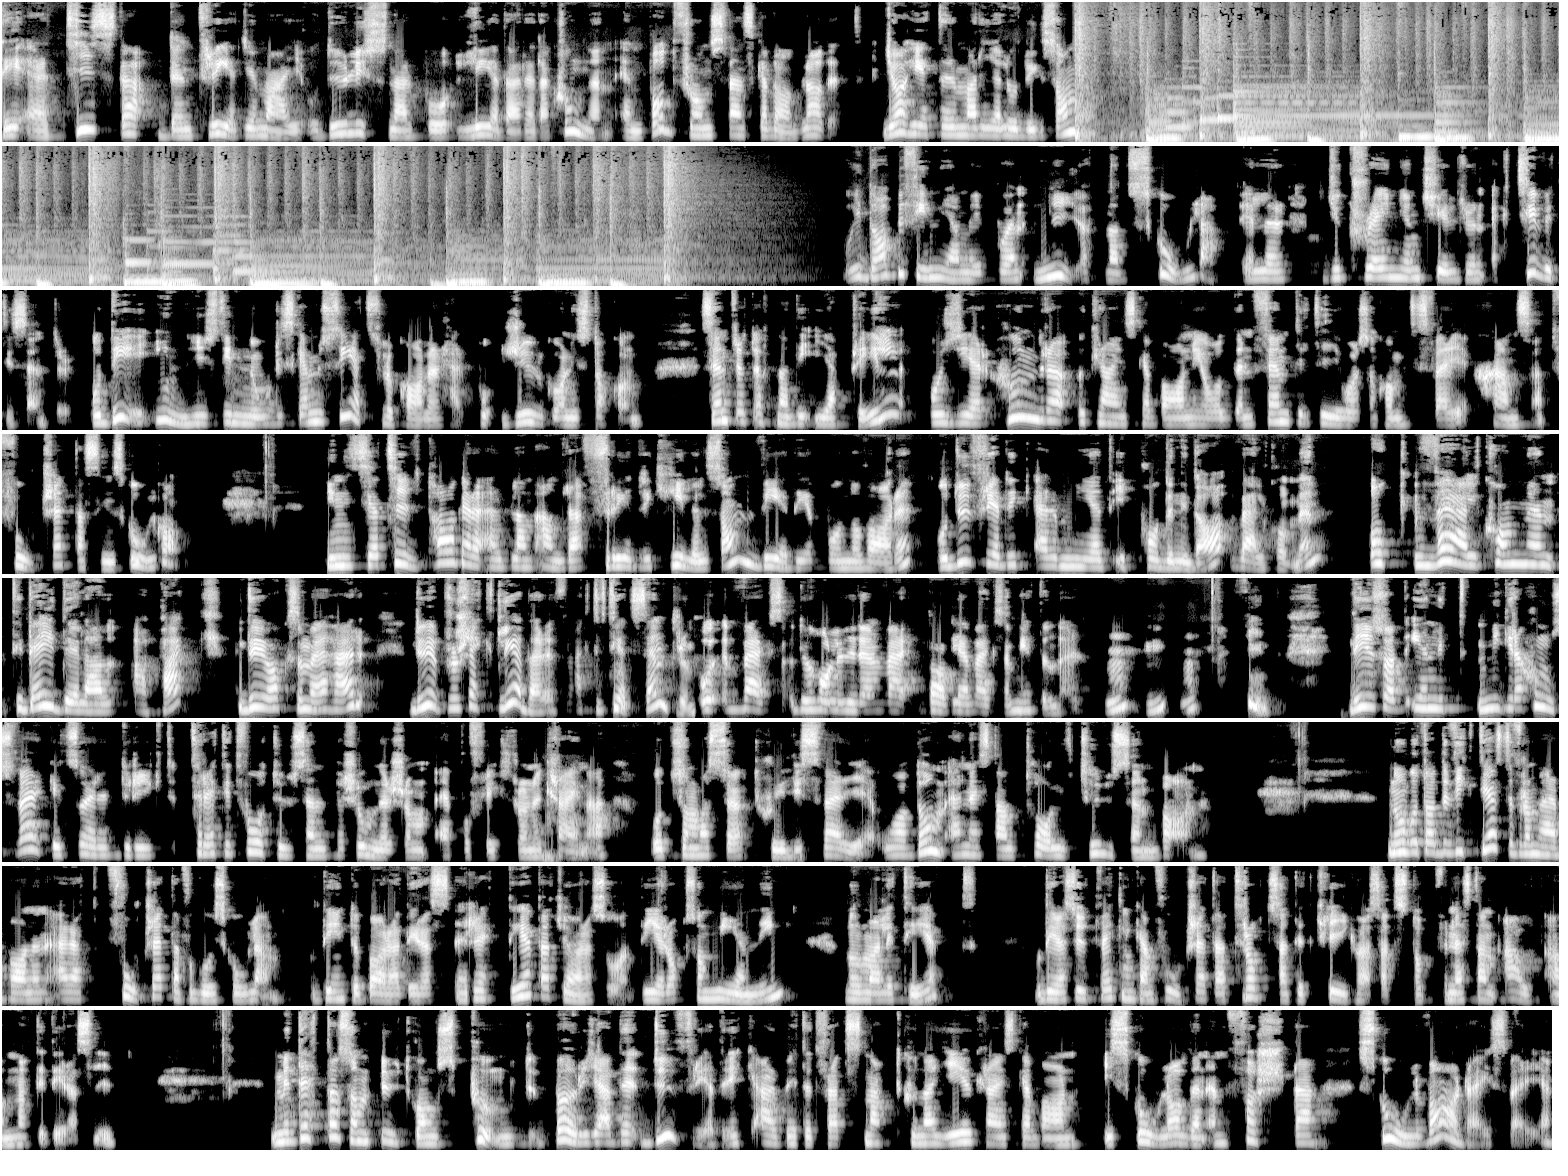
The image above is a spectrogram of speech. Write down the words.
Det är tisdag den 3 maj och du lyssnar på Ledarredaktionen, en podd från Svenska Dagbladet. Jag heter Maria Ludvigsson. Och idag befinner jag mig på en nyöppnad skola, eller Ukrainian Children Activity Center. Och det är inhyst i Nordiska museets lokaler här på Djurgården i Stockholm. Centret öppnade i april och ger 100 ukrainska barn i åldern 5-10 år som kommer till Sverige chans att fortsätta sin skolgång. Initiativtagare är bland andra Fredrik Hillelsson, VD på Novare. Och du Fredrik är med i podden idag. Välkommen! Och välkommen till dig Delal Apak. Du är också med här. Du är projektledare för Aktivitetscentrum och du håller i den dagliga verksamheten där. Mm. Mm. Mm. Fint. Det är ju så att enligt Migrationsverket så är det drygt 32 000 personer som är på flykt från Ukraina och som har sökt skydd i Sverige och av dem är nästan 12 000 barn. Något av det viktigaste för de här barnen är att fortsätta få gå i skolan. Det är inte bara deras rättighet att göra så, det ger också mening, normalitet och deras utveckling kan fortsätta trots att ett krig har satt stopp för nästan allt annat i deras liv. Med detta som utgångspunkt började du Fredrik arbetet för att snabbt kunna ge ukrainska barn i skolåldern en första skolvardag i Sverige.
